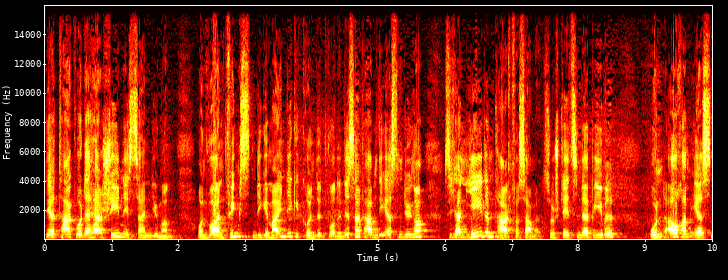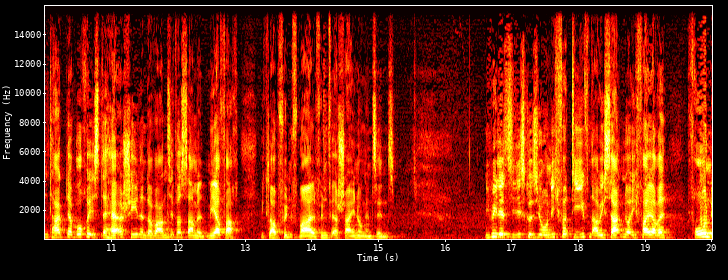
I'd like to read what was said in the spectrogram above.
der Tag, wo der Herr erschienen ist seinen Jüngern und wo an Pfingsten die Gemeinde gegründet wurde. Deshalb haben die ersten Jünger sich an jedem Tag versammelt. So steht es in der Bibel. Und auch am ersten Tag der Woche ist der Herr erschienen, da waren sie versammelt, mehrfach. Ich glaube fünfmal, fünf Erscheinungen sind es. Ich will jetzt die Diskussion nicht vertiefen, aber ich sage nur, ich feiere frohen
